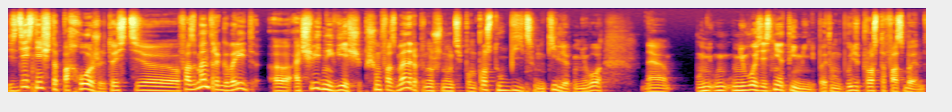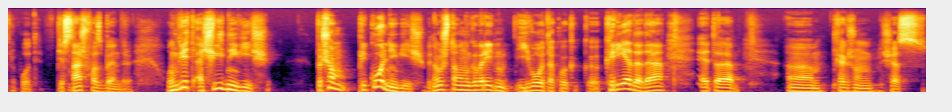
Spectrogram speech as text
Здесь нечто похожее. То есть э, Фасбендер говорит э, очевидные вещи. Почему Фасбендер? Потому что, ну, типа, он просто убийца, он киллер, у него, э, у, него здесь нет имени, поэтому будет просто Фасбендер, вот, персонаж Фасбендера. Он говорит очевидные вещи. Причем прикольные вещи, потому что он говорит, ну, его такой как кредо, да, это, э, как же он сейчас,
